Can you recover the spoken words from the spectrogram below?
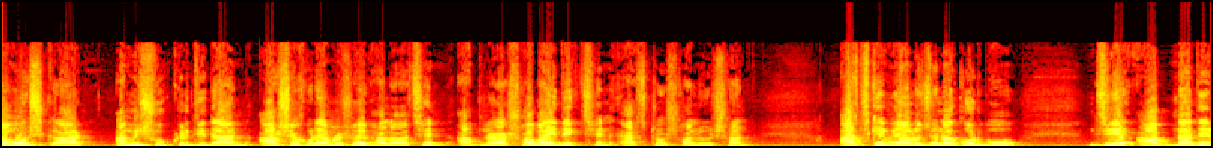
নমস্কার, আমি সুকৃতি দান। আশা করি আমরা সবাই ভালো আছেন। আপনারা সবাই দেখছেন অ্যাস্ট্রো সলিউশন আজকে আমি আলোচনা করব যে আপনাদের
